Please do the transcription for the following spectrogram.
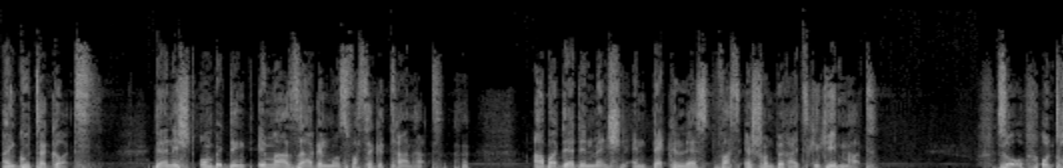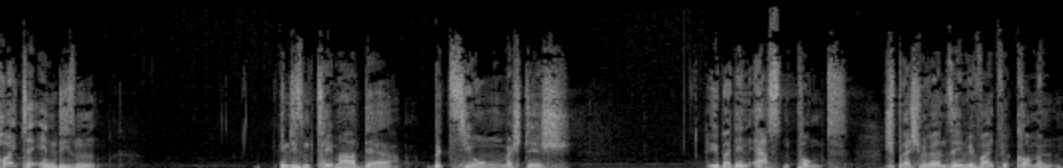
ein guter Gott, der nicht unbedingt immer sagen muss, was er getan hat, aber der den Menschen entdecken lässt, was er schon bereits gegeben hat. So, und heute in diesem, in diesem Thema der Beziehung möchte ich über den ersten Punkt sprechen. Wir werden sehen, wie weit wir kommen.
